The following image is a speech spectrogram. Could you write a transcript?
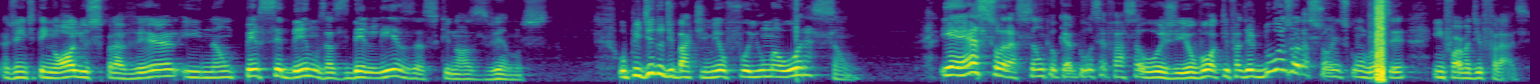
A gente tem olhos para ver e não percebemos as belezas que nós vemos. O pedido de Bartimeu foi uma oração. E é essa oração que eu quero que você faça hoje. Eu vou aqui fazer duas orações com você em forma de frase.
